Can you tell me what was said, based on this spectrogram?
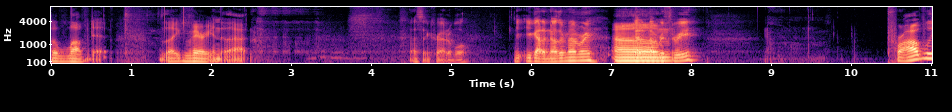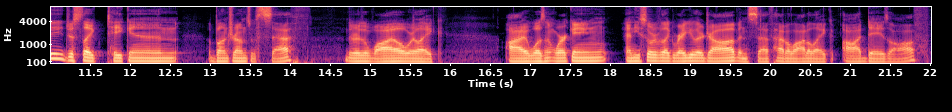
loved it like very into that That's incredible. You, got another memory? got number Um, three? probably just like taking a bunch of runs with Seth. There was a while where like I wasn't working any sort of like regular job and Seth had a lot of like odd days off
